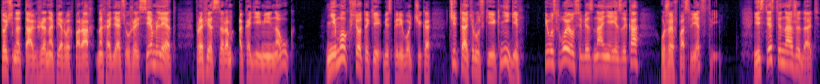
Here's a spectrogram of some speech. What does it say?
точно так же на первых порах, находясь уже 7 лет профессором Академии наук, не мог все-таки без переводчика читать русские книги и усвоил себе знание языка уже впоследствии. Естественно ожидать,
